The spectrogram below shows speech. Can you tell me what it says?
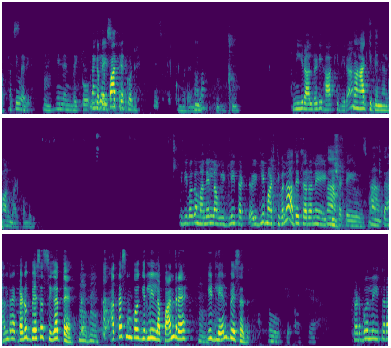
ಓಕೆ ಸರಿ. ಹ್ಮ್ ಇನ್ನೇನ್ ಬೇಕು? ಈಗ ಪಾತ್ರೆ ಕೊಡ್ರಿ? ಹ್ಮ್, ಹ್ಮ್. ನೀರ್ ಆಲ್ರೆಡಿ ಹಾಕಿದೀರಾ ಹಾ ಹಾಕಿದ್ದೀನಲ್ಲ. ಆನ್ ಮಾಡ್ಕೊಂಬಿಡಿ. ಇದಿವಾಗ ಮನೇಲಿ ನಾವು ಇಡ್ಲಿ ತಟ್ ಇಡ್ಲಿ ಮಾಡ್ತೀವಲ್ಲ ಅದೇ ತರನೇ ಇಡ್ಲಿ ತಟ್ಟೆ ಯೂಸ್ ಹಾ, ತ- ಅಂದ್ರೆ ಕಡುಬು ಬೇಸದ್ ಸಿಗತ್ತೆ. ಆಕಸ್ಮಿಕವಾಗಿ ಇರ್ಲಿಲ್ಲಪ್ಪ ಅಂದ್ರೆ ಇಡ್ಲಿಯಲ್ಲಿ ಬೇಸದ್. ಓಕೆ ಓಕೆ. ಕಡುಬಲ್ಲಿ ಈ ತರ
